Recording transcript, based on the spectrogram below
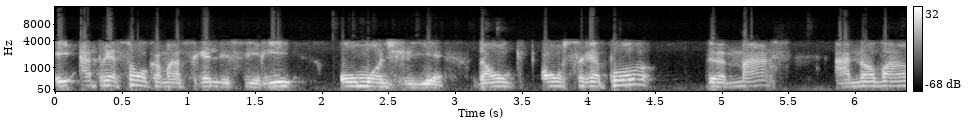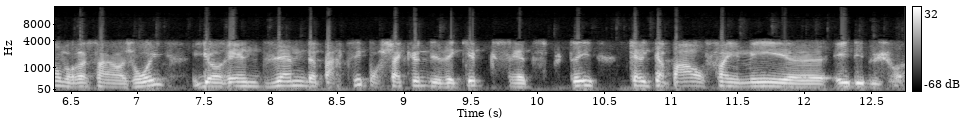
Et après ça, on commencerait les séries au mois de juillet. Donc, on ne serait pas de mars à novembre sans jouer. Il y aurait une dizaine de parties pour chacune des équipes qui seraient disputées quelque part fin mai euh, et début juin.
